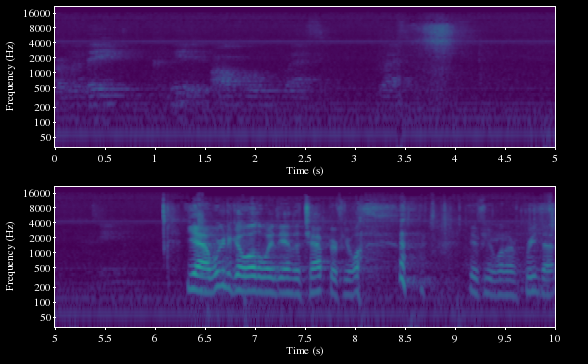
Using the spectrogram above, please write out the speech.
or when they committed awful blas- blasphemies. Continue. Yeah, we're going to go all the way to the end of the chapter if you want. if you want to read that.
